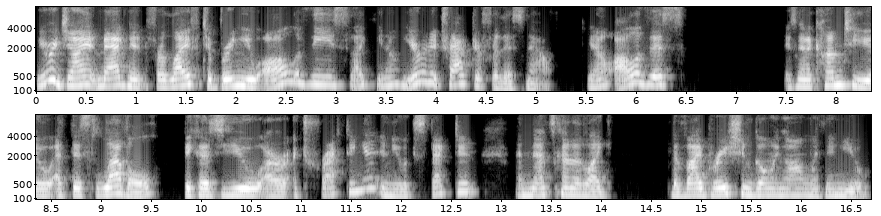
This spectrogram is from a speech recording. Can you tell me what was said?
you're a giant magnet for life to bring you all of these, like, you know, you're an attractor for this now. You know, all of this is going to come to you at this level because you are attracting it and you expect it. And that's kind of like the vibration going on within you.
